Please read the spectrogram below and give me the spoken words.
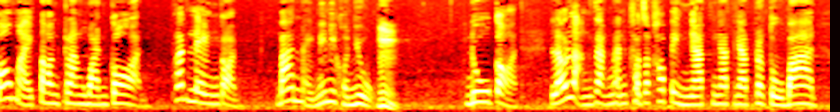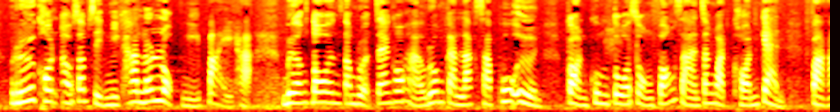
เป้าหมายตอนกลางวันก่อน เพื่อเล็งก่อน บ้านไหนไม่มีคนอยู่อืมดูก่อน แล้วหลังจากนั้นเขาจะเข้าไปงัดงัดงัดประตูบ้าน หรือคนเอาทรัพย์สินมีค่าแล้วหลบหนีไปค่ะ เบื้องต้นตำรวจแจ้งข้อหาร่วมกันลักทรัพย์ผู้อื่น ก่อนคุมตัวส่งฟ้องศาลจังหวัดขอนแก่น ฝาก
